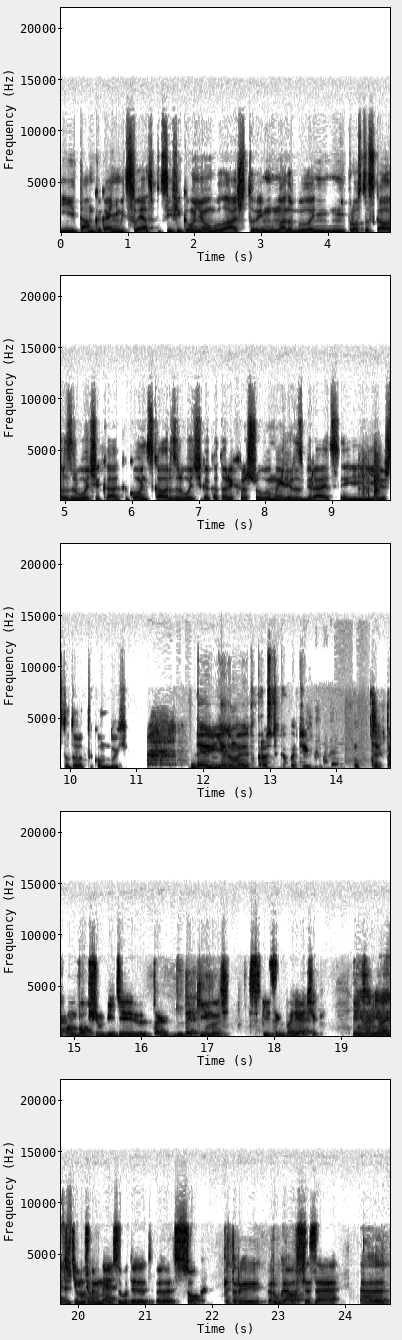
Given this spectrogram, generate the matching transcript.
и там какая-нибудь своя специфика у него была, что ему надо было не просто скал-разработчика, а какого-нибудь скал-разработчика, который хорошо в email разбирается, и, или что-то в таком духе. Да, я думаю, это просто какой-то в таком в общем виде так докинуть список болячек. Я не знаю, мне на эту тему вспоминается вот этот э, сок, который ругался за э,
